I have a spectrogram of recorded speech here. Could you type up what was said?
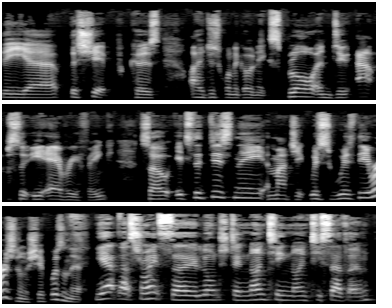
the uh, the ship because I just want to go and explore and do absolutely everything. So it's the Disney Magic, which was the original ship, wasn't it? Yeah, that's right. So launched in 1997,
